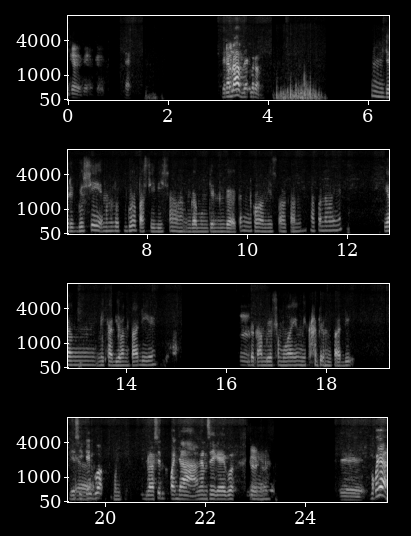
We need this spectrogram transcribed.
Oke, oke, oke. Dari Abraham, dari Abraham. Hmm, dari gue sih menurut gue pasti bisa lah. Nggak mungkin nggak. Kan kalau misalkan apa namanya? Yang Mika bilang tadi. Ya hmm. udah keambil semua yang Mika bilang tadi. Ya, ya sih kayak gue jelasin kepanjangan sih kayak gue ya, Eh, pokoknya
